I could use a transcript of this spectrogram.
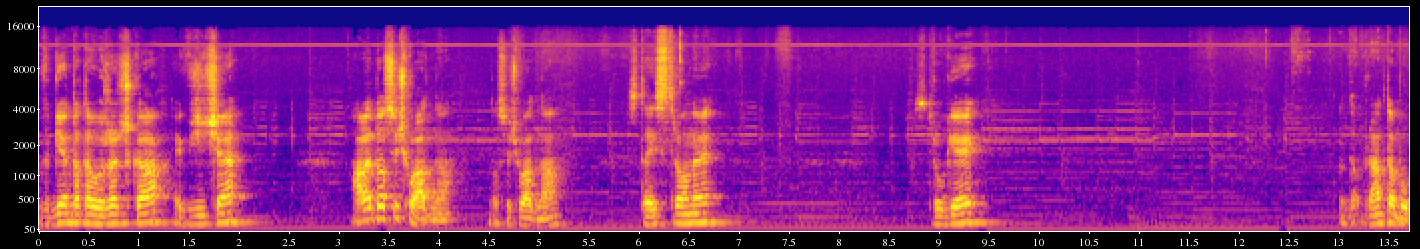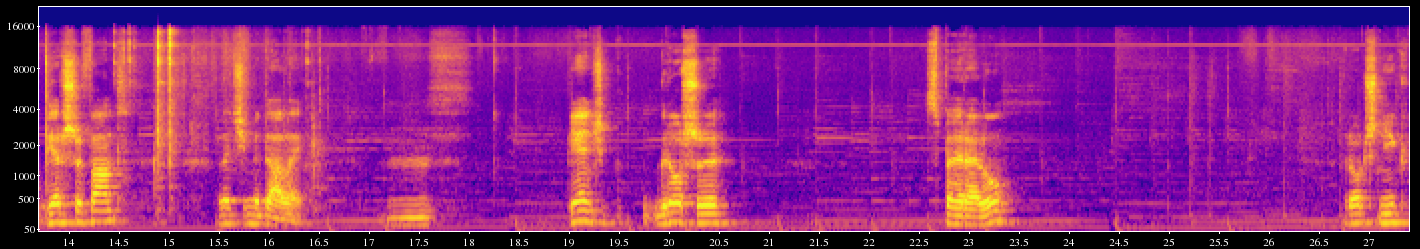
wygięta ta łyżeczka, jak widzicie. Ale dosyć ładna. Dosyć ładna. Z tej strony. Z drugiej. Dobra, to był pierwszy fant. Lecimy dalej. 5 groszy z PRL-u. Rocznik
